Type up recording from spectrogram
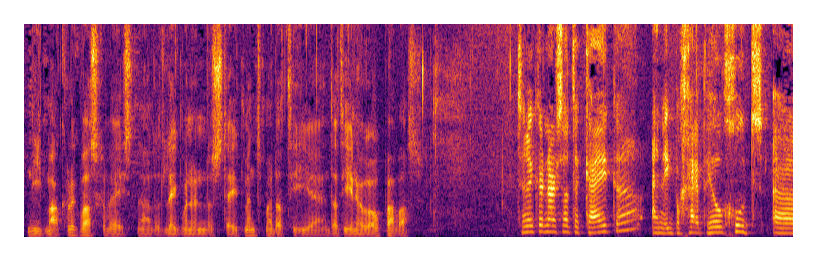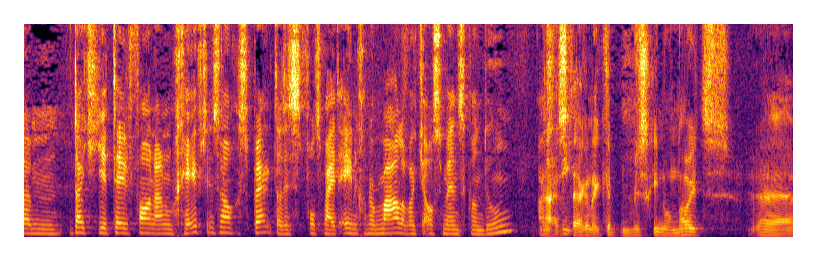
niet makkelijk was geweest. Nou, dat leek me een understatement, maar dat hij, dat hij in Europa was. Toen ik er naar zat te kijken, en ik begrijp heel goed ehm, dat je je telefoon aan hem geeft in zo'n gesprek. Dat is volgens mij het enige normale wat je als mens kan doen. Als Nou, die- sterker, ik heb misschien nog nooit eh,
